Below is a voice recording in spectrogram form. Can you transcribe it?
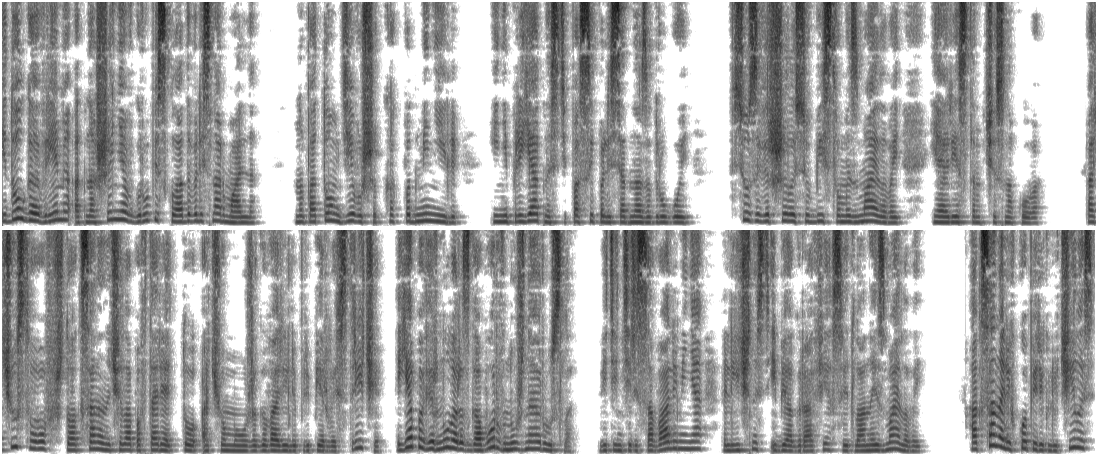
И долгое время отношения в группе складывались нормально. Но потом девушек как подменили, и неприятности посыпались одна за другой. Все завершилось убийством Измайловой и арестом Чеснокова. Почувствовав, что Оксана начала повторять то, о чем мы уже говорили при первой встрече, я повернула разговор в нужное русло ведь интересовали меня личность и биография Светланы Измайловой. Оксана легко переключилась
